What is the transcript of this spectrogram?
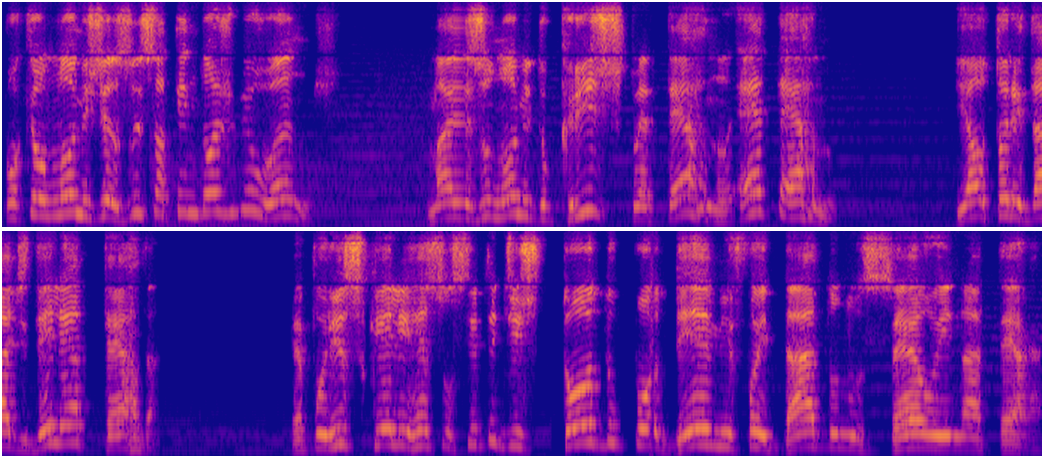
porque o nome Jesus só tem dois mil anos, mas o nome do Cristo eterno é eterno e a autoridade dele é eterna. É por isso que ele ressuscita e diz: Todo poder me foi dado no céu e na terra.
